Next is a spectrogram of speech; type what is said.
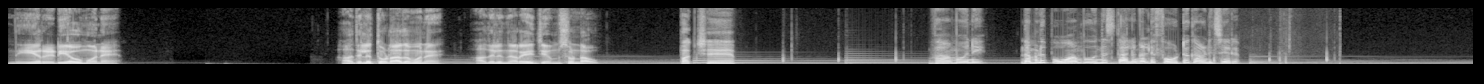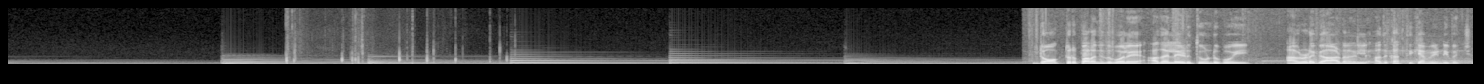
നീ റെഡിയാവും മോനെ. അതിൽ തൊടാതെ മോനെ അതിൽ നിറയെ ജെംസ് ഉണ്ടാവും. പക്ഷേ വാ മോനെ നമ്മൾ പോവാൻ പോകുന്ന സ്ഥലങ്ങളുടെ ഫോട്ടോ കാണിച്ചു തരാം ഡോക്ടർ പറഞ്ഞതുപോലെ അതെല്ലാം എടുത്തുകൊണ്ട് പോയി അവരുടെ ഗാർഡനിൽ അത് കത്തിക്കാൻ വേണ്ടി വെച്ചു.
